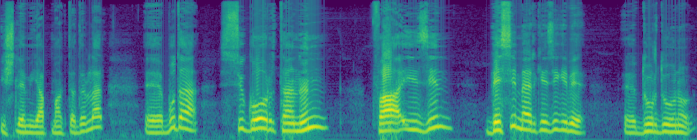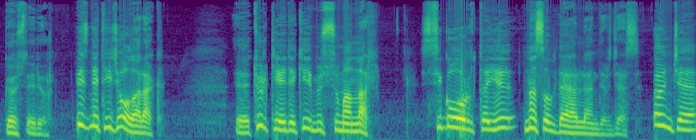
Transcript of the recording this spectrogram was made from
işlemi yapmaktadırlar. E, bu da sigortanın faizin besi merkezi gibi e, durduğunu gösteriyor. Biz netice olarak e, Türkiye'deki Müslümanlar sigortayı nasıl değerlendireceğiz? Önce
